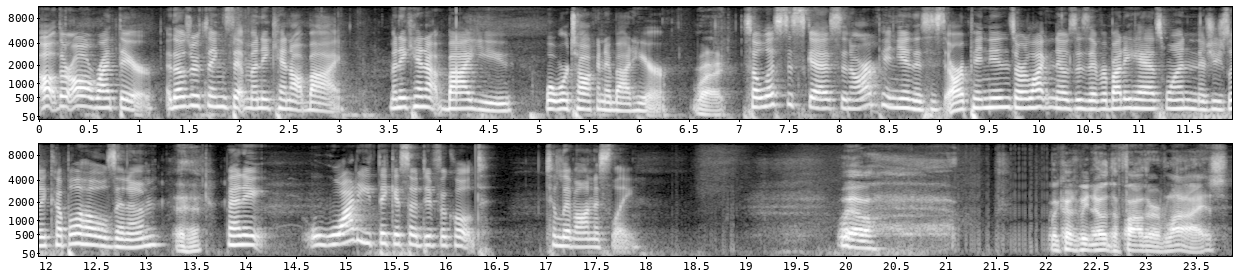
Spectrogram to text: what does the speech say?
all, they're all right there. Those are things that money cannot buy. Money cannot buy you what we're talking about here. Right. So let's discuss. In our opinion, this is our opinions are like noses. Everybody has one, and there's usually a couple of holes in them. Uh-huh. Benny, why do you think it's so difficult to live honestly? Well, because we know the father of lies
